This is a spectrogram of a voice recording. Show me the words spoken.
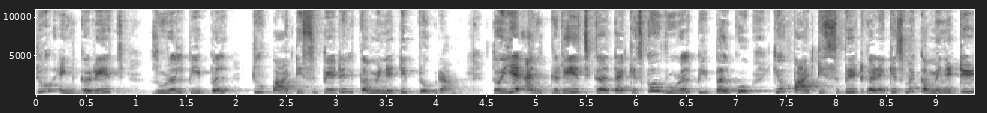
to encourage rural people to participate in community program तो ये एनकरेज करता है किसको? रूरल पीपल को कि वो पार्टिसिपेट करें किसमें कम्युनिटी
